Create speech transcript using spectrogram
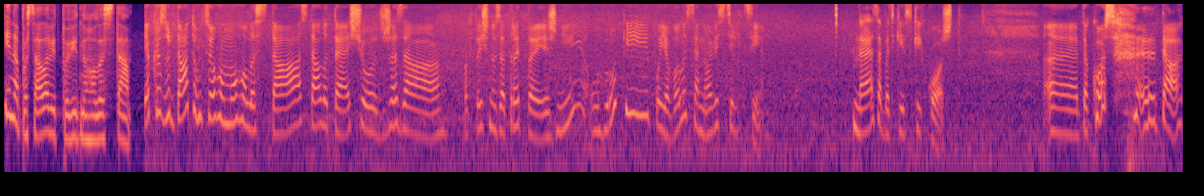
і написала відповідного листа. Як результатом цього мого листа стало те, що вже за фактично за три тижні у групі появилися нові стільці, не за батьківський кошт. Е, також е, так,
